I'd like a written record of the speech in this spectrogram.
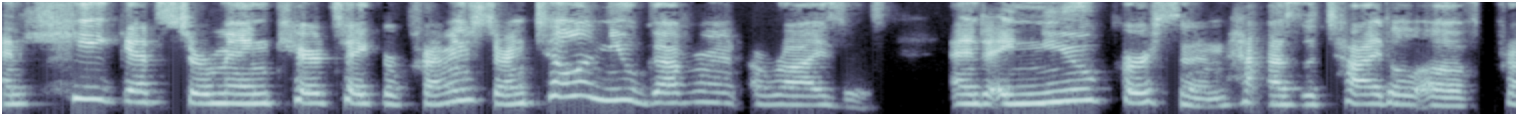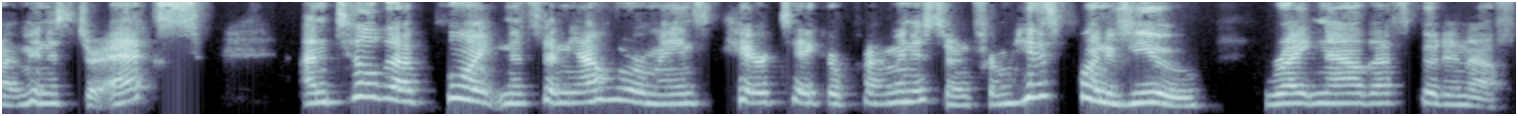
and he gets to remain caretaker prime minister until a new government arises and a new person has the title of prime minister X. Until that point, Netanyahu remains caretaker prime minister. And from his point of view, Right now, that's good enough.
